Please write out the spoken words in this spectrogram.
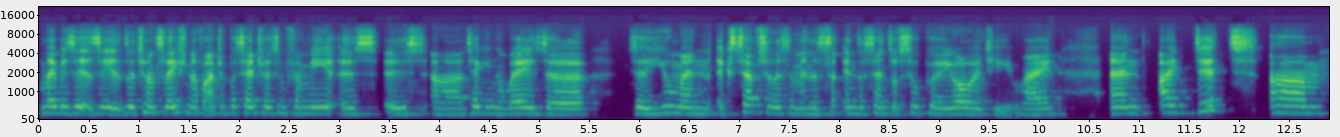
maybe the, the, the translation of anthropocentrism for me is is uh, taking away the the human exceptionalism in the in the sense of superiority, right? And I did um,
